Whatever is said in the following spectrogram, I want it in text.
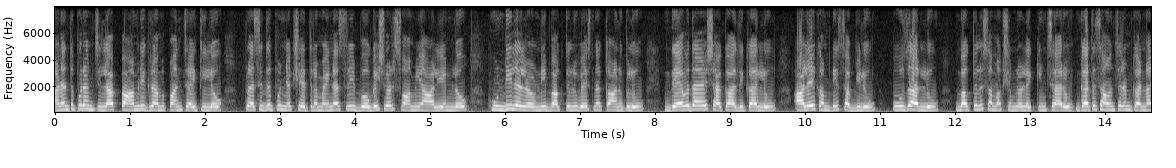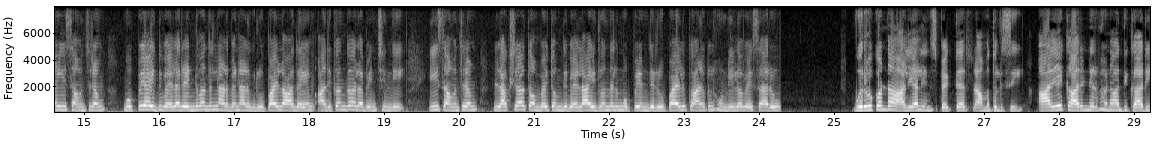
అనంతపురం జిల్లా పామిడి గ్రామ పంచాయతీలో ప్రసిద్ధ పుణ్యక్షేత్రమైన శ్రీ భోగేశ్వర స్వామి ఆలయంలో హుండీలలోని భక్తులు వేసిన కానుకలు దేవాదాయ శాఖ అధికారులు ఆలయ కమిటీ సభ్యులు పూజారులు భక్తుల సమక్షంలో లెక్కించారు. గత సంవత్సరం కన్నా ఈ సంవత్సరం ముప్పై ఐదు వేల రెండు వందల నలభై నాలుగు రూపాయల ఆదాయం అధికంగా లభించింది. ఈ సంవత్సరం లక్షా తొంభై తొమ్మిది వేల ఐదు వందల ముప్పై ఎనిమిది రూపాయలు కానుకలు హుండీలో వేశారు. ఉరవకొండ ఆలయాల ఇన్స్పెక్టర్ రామతులసి ఆలయ కార్యనిర్వహణాధికారి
